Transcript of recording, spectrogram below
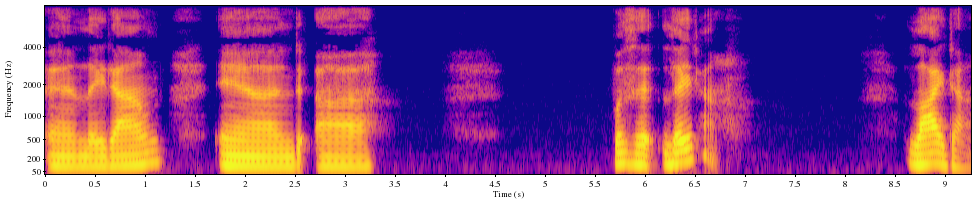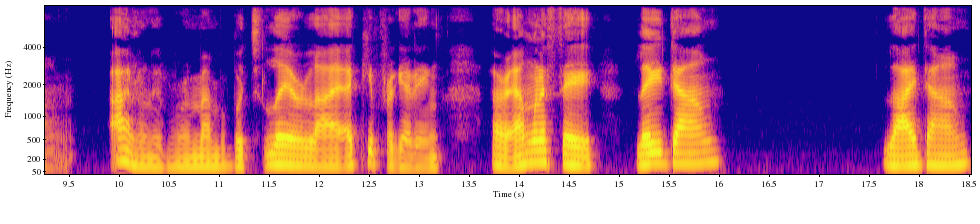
and lay down and uh was it lay down? Lie down. I don't even remember which lay or lie. I keep forgetting. All right, I'm gonna say lay down, lie down,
